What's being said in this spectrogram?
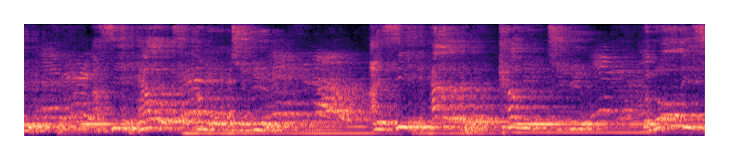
you. I see health coming to you. I see help coming to you. The Lord is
